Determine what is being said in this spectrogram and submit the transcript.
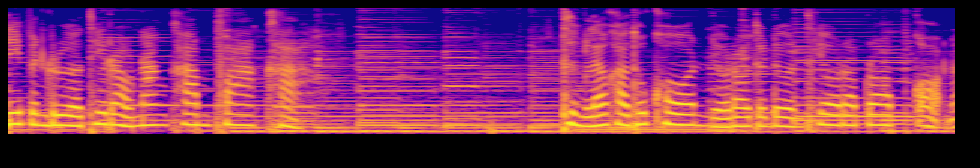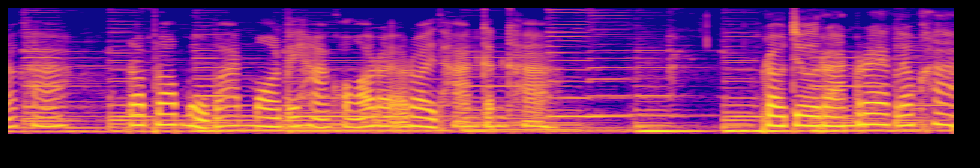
นี่เป็นเรือที่เรานั่งข้ามฟากค่ะ ถึงแล้วค่ะทุกคนเดี๋ยวเราจะเดินเที่ยวรอบๆเกาะนะคะ รอบๆหมู่บ้านมอนไปหาของอร่อยๆทานกันค่ะ เราเจอร้านแรกแล้วค่ะ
